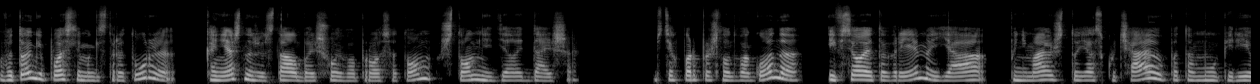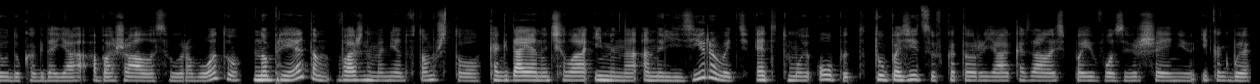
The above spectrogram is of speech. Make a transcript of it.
В итоге после магистратуры, конечно же, стал большой вопрос о том, что мне делать дальше. С тех пор прошло два года, и все это время я понимаю, что я скучаю по тому периоду, когда я обожала свою работу, но при этом важный момент в том, что когда я начала именно анализировать этот мой опыт, ту позицию, в которой я оказалась по его завершению, и как бы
